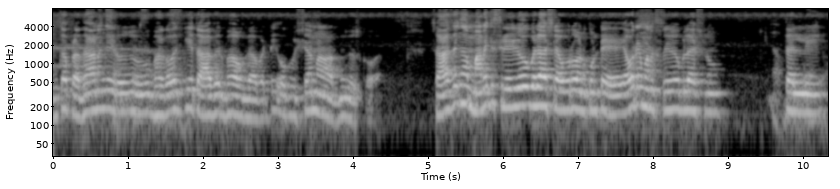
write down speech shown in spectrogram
ఇంకా ప్రధానంగా ఈరోజు భగవద్గీత ఆవిర్భావం కాబట్టి ఒక విషయాన్ని మనం అర్థం చేసుకోవాలి. సహజంగా మనకి శ్రేయోభిలాషులు ఎవరు అనుకుంటే ఎవరైనా మన శ్రేయోభిలాషులు? తల్లి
